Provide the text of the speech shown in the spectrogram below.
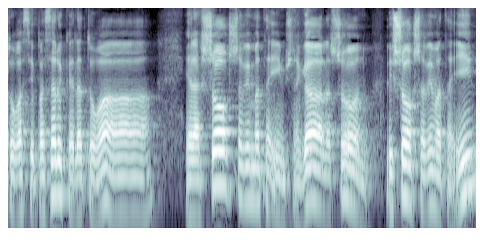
Torah, c'est pas ça le cas de la Torah. Et la shor shave mataim, shnagar, la shon, les shor shave mataim.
